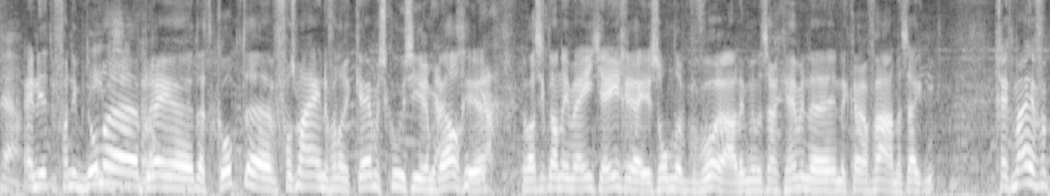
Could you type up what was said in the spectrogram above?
Ja. En dit, van die Energie vooral. brengen, dat klopt. Eh, volgens mij een of andere kermiskoers hier in Ja, België. ja. Daar was ik dan in mijn eentje heen gereden zonder bevoorrading. En dan zag ik hem in de, in de karavaan. Dan zei ik, geef mij even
